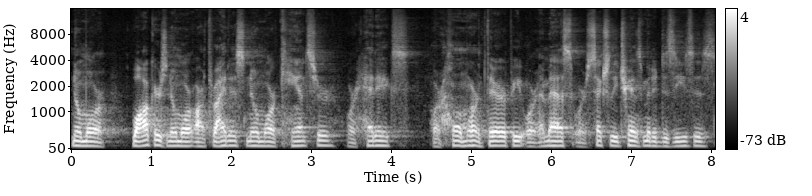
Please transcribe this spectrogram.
No more walkers, no more arthritis, no more cancer or headaches or hormone therapy or MS or sexually transmitted diseases.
